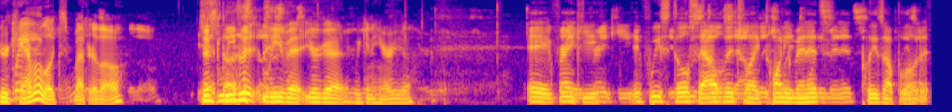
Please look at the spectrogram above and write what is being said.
Your camera Wait. looks better though. Yeah, Just it leave does. it. Leave it. You're good. We can hear you. Hey Frankie, if we still salvage like 20 minutes, please upload it.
